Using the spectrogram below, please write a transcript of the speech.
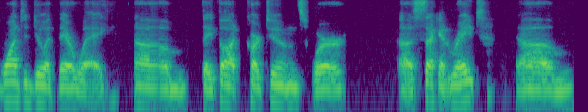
want to do it their way. Um, they thought cartoons were uh, second rate um,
